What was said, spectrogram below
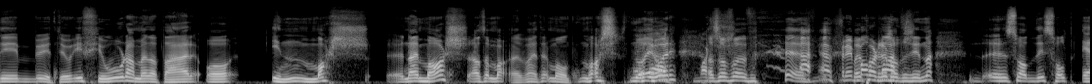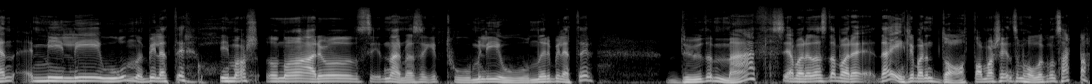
de begynte jo i fjor da med dette her, og innen mars Nei, mars, altså hva heter det, måneden mars nå i år. mars. Altså for, for et par-tre måneder siden, da, så hadde de solgt en million billetter i mars. Og nå er det jo nærmere sikkert to millioner billetter. Do the math, sier jeg bare. Det er, bare. det er egentlig bare en datamaskin som holder konsert, da.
